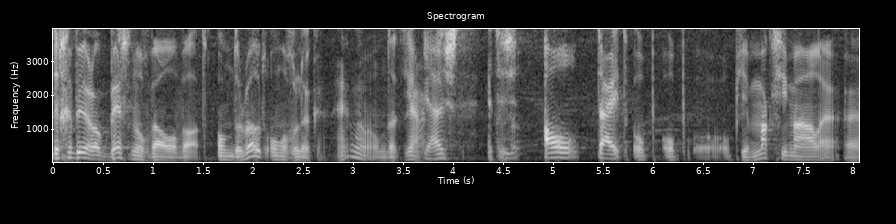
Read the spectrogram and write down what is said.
Er gebeuren ook best nog wel wat on-the-road ongelukken. Hè? Omdat, ja, Juist. het is altijd op, op, op je maximale eh,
